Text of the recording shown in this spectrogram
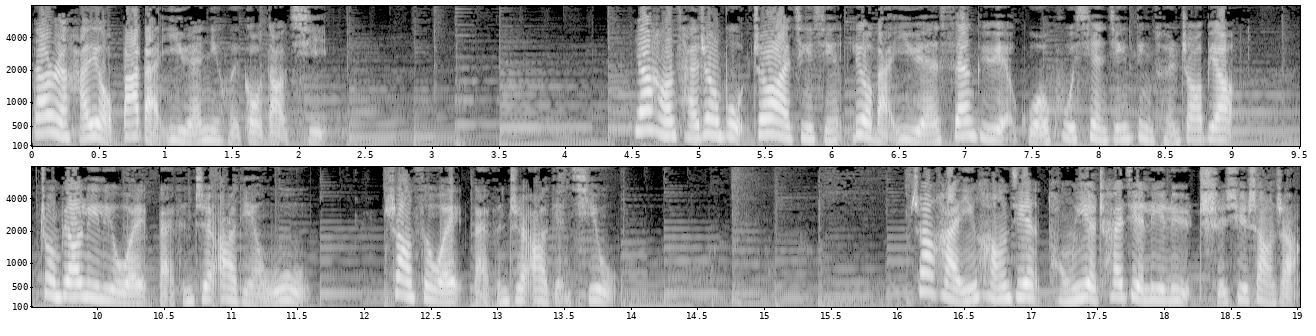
当日还有八百亿元逆回购到期。央行财政部周二进行六百亿元三个月国库现金定存招标，中标利率为百分之二点五五，上次为百分之二点七五。上海银行间同业拆借利率持续上涨，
